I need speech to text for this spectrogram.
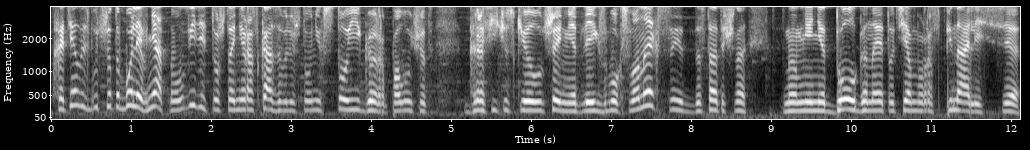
хотелось бы что-то более внятно увидеть, то, что они рассказывали, что у них 100 игр получат графические улучшения для Xbox One X, и достаточно, по моему мнению, долго на эту тему распинались, э,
